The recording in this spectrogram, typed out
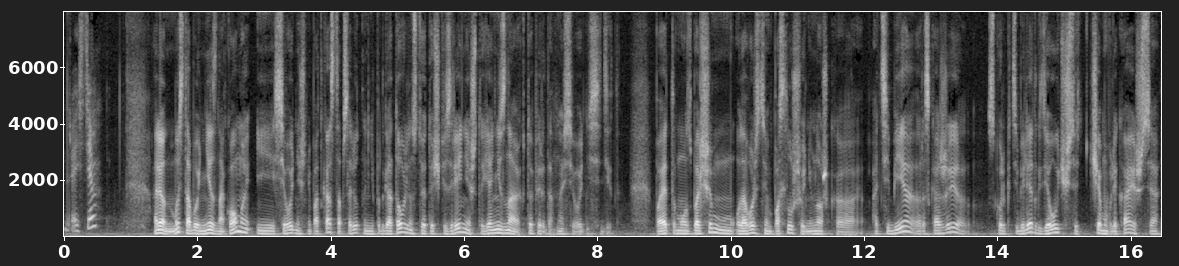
Здрасте. Ален, мы с тобой не знакомы, и сегодняшний подкаст абсолютно не подготовлен с той точки зрения, что я не знаю, кто передо мной сегодня сидит. Поэтому с большим удовольствием послушаю немножко о тебе. Расскажи, сколько тебе лет, где учишься, чем увлекаешься,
